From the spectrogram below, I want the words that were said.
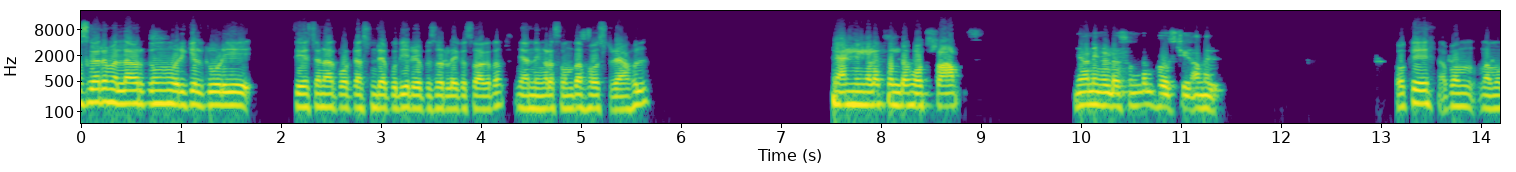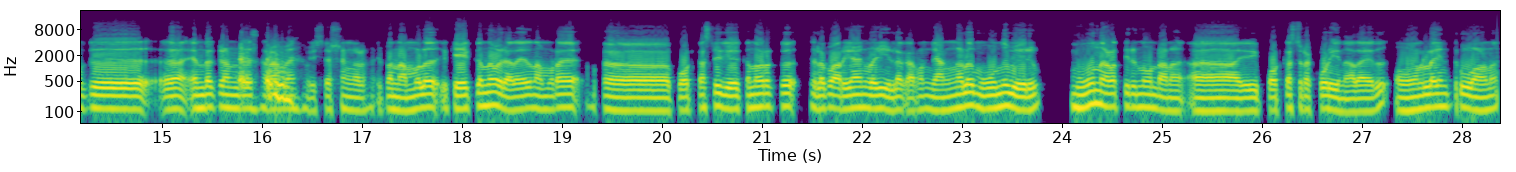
നമസ്കാരം. എല്ലാവർക്കും ഒരിക്കൽ കൂടി സി എച്ച് എൻ ആർ പോഡ്കാസ്റ്റിന്റെ പുതിയൊരു എപ്പിസോഡിലേക്ക് സ്വാഗതം. ഞാൻ നിങ്ങളുടെ സ്വന്തം ഹോസ്റ്റ് രാഹുൽ. ഞാൻ നിങ്ങളുടെ സ്വന്തം ഹോസ്റ്റ് റാം. ഞാൻ നിങ്ങളുടെ സ്വന്തം ഹോസ്റ്റ് അമൽ. ഓക്കെ അപ്പം നമുക്ക് എന്തൊക്കെയുണ്ട് റാമെ വിശേഷങ്ങൾ? ഇപ്പൊ നമ്മൾ കേൾക്കുന്നവർ അതായത് നമ്മുടെ പോഡ്കാസ്റ്റ് കേൾക്കുന്നവർക്ക് ചിലപ്പോൾ അറിയാൻ വഴിയില്ല. കാരണം ഞങ്ങൾ മൂന്ന് പേരും മൂന്നിടത്തിരുന്നുകൊണ്ടാണ് ഈ പോഡ്കാസ്റ്റ് റെക്കോർഡ് ചെയ്യുന്നത്. അതായത് ഓൺലൈൻ ത്രൂ ആണ്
